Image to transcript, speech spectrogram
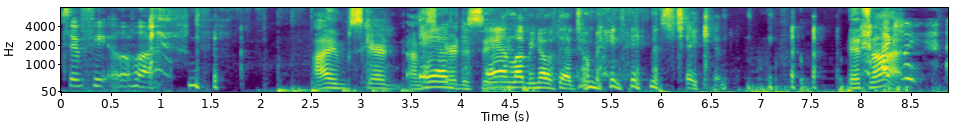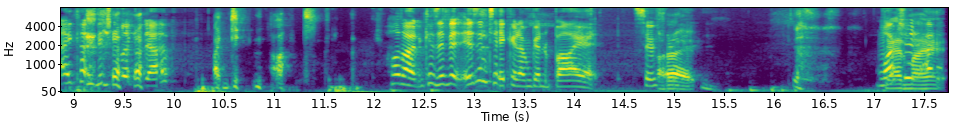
Sophie, hold on. I'm scared. I'm scared to see. and let me know if that domain name is taken. It's not. Actually, I cut, did you look it up? I did not. Hold on, because if it isn't taken, I'm gonna buy it. Sophie, All right. watch Dad, it my- at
